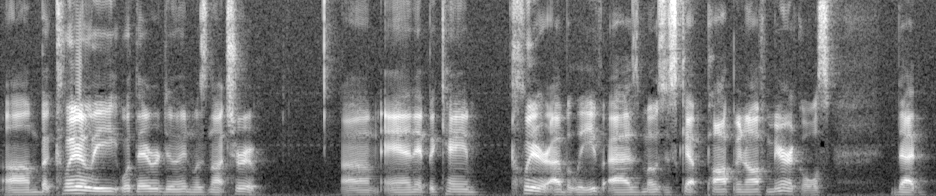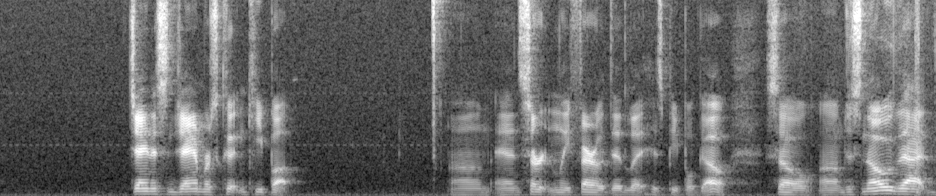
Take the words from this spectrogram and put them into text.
um, but clearly what they were doing was not true. Um, and it became clear, I believe, as Moses kept popping off miracles, that Jannes and Jambres couldn't keep up. Um, and certainly Pharaoh did let his people go. So um, just know that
